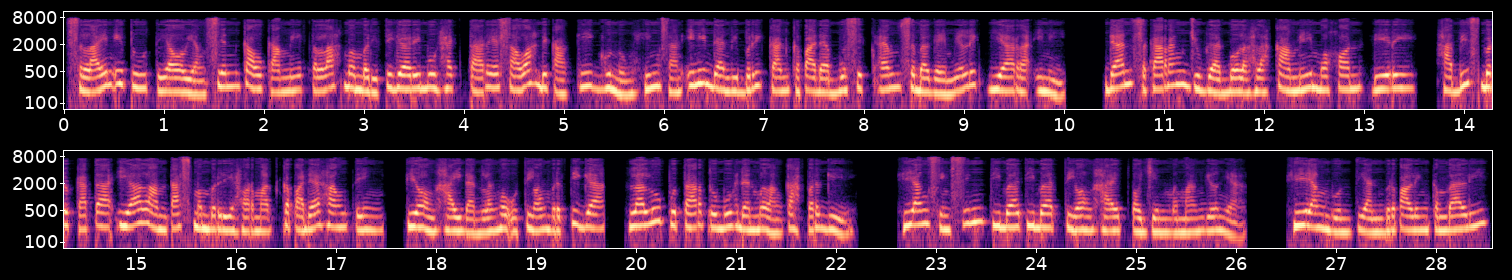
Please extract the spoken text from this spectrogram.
Selain itu Tiao Yang Sin kau kami telah memberi 3000 hektare sawah di kaki Gunung Hingsan ini dan diberikan kepada Busik M sebagai milik biara ini. Dan sekarang juga bolehlah kami mohon diri, habis berkata ia lantas memberi hormat kepada Hang Ting, Tiong Hai dan Leng Ho Tiong bertiga, lalu putar tubuh dan melangkah pergi. Hiang Sing Sing tiba-tiba Tiong Hai Tojin memanggilnya. Hiang Buntian berpaling kembali,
